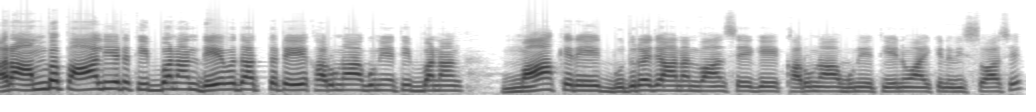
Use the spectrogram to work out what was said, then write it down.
අර අම්බ පාලියට තිබ්බනන් දේවදත්තට ඒ කරුණාගුණය තිබ්බනං මා කෙරෙහිත් බුදුරජාණන් වහන්සේගේ කරුණාගුණේ තියෙනවා එකන විශ්වාසය.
